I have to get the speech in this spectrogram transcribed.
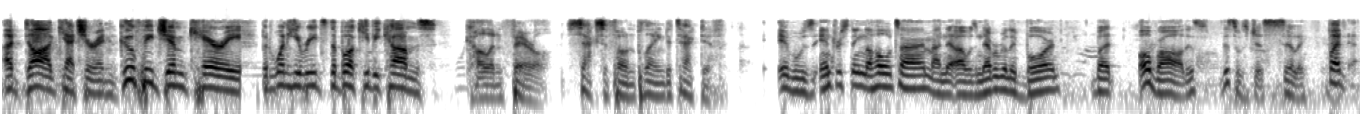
a dog catcher and goofy Jim Carrey. But when he reads the book, he becomes Colin Farrell, saxophone playing detective. It was interesting the whole time. I, ne- I was never really bored. But overall, this this was just silly. But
